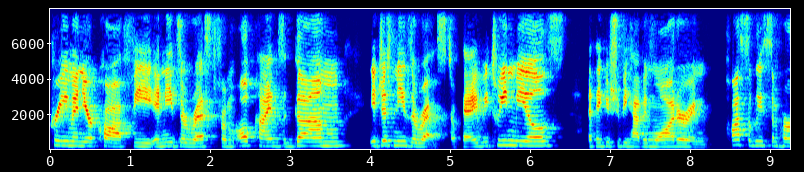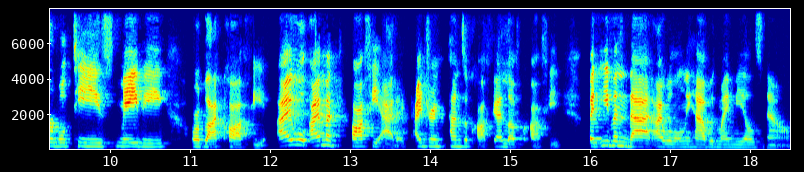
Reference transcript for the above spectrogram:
cream in your coffee. It needs a rest from all kinds of gum it just needs a rest, okay? Between meals, I think you should be having water and possibly some herbal teas, maybe, or black coffee. I will I'm a coffee addict. I drink tons of coffee. I love coffee. But even that I will only have with my meals now.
